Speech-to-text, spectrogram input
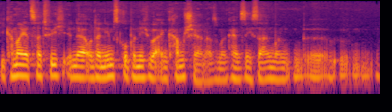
die kann man jetzt natürlich in der Unternehmensgruppe nicht über einen Kamm scheren. Also man kann jetzt nicht sagen, man äh,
